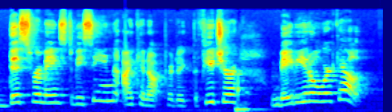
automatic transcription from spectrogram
this remains to be seen. I cannot predict the future. Maybe it'll work out.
